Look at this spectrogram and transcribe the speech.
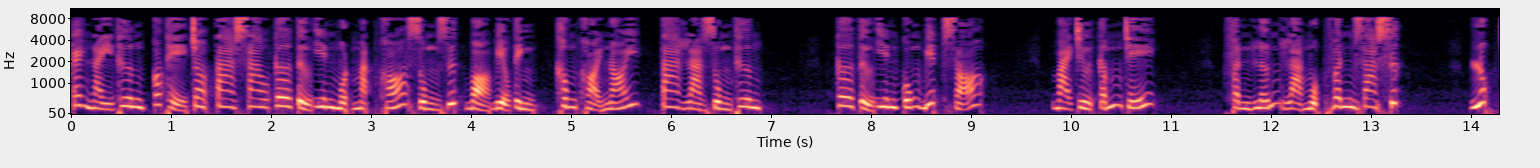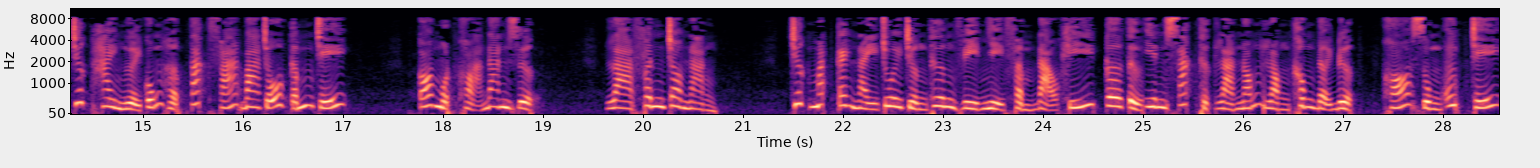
cái này thương có thể cho ta sao cơ tử yên một mặt khó dùng dứt bỏ biểu tình, không khỏi nói, ta là dùng thương. cơ tử yên cũng biết rõ, bài trừ cấm chế, phần lớn là một vân ra sức. lúc trước hai người cũng hợp tác phá ba chỗ cấm chế có một khỏa đan dược, là phân cho nàng. trước mắt cái này chui trường thương vì nhị phẩm đạo khí cơ tử yên xác thực là nóng lòng không đợi được, khó dùng ức chế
